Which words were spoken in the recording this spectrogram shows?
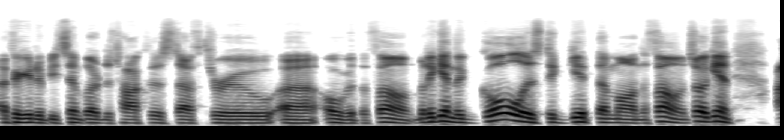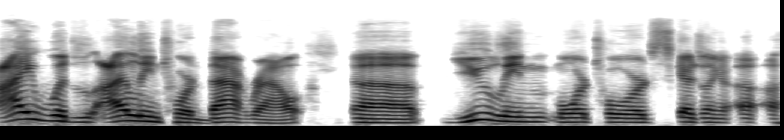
I figured it'd be simpler to talk this stuff through uh, over the phone. But again the goal is to get them on the phone. So again i would i lean toward that route. Uh, you lean more towards scheduling a, a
